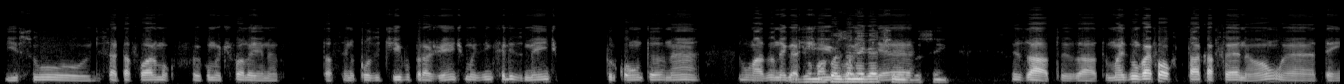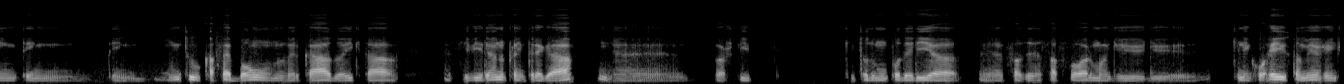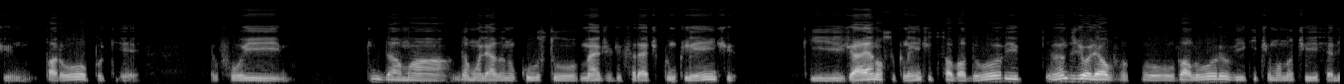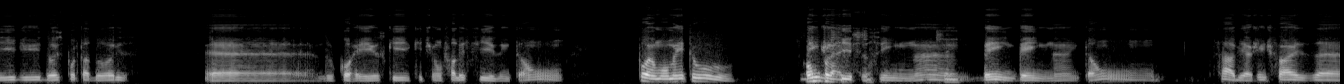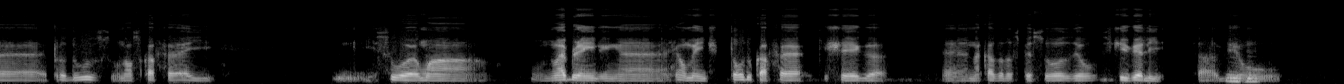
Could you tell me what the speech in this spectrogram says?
isso, de certa forma, foi como eu te falei, né? Está sendo positivo para a gente, mas infelizmente, por conta, né, de um lado negativo. De uma coisa é negativa, é... sim. Exato, exato. Mas não vai faltar café, não. É, tem, tem, tem muito café bom no mercado aí que está se virando para entregar. É, eu acho que que todo mundo poderia é, fazer essa forma de, de, que nem Correios também a gente parou, porque eu fui dar uma, dar uma olhada no custo médio de frete para um cliente que já é nosso cliente de Salvador e antes de olhar o, o valor eu vi que tinha uma notícia ali de dois portadores é, do Correios que, que tinham falecido. Então, pô, é um momento bem Complexo. difícil, assim, né? Sim. Bem, bem, né? Então, sabe, a gente faz, é, produz o nosso café e isso é uma, não é branding, é realmente todo café que chega é, na casa das pessoas, eu estive ali, sabe? Uhum. Eu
